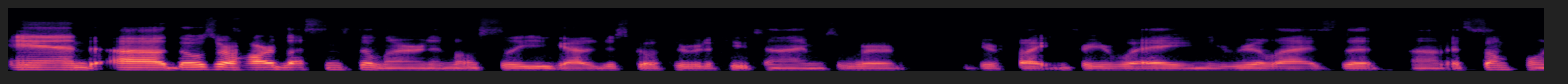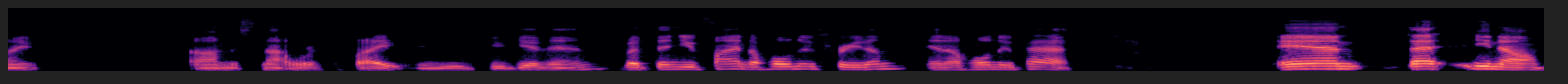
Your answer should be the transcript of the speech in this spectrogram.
And uh, those are hard lessons to learn. And mostly you got to just go through it a few times where you're fighting for your way and you realize that um, at some point um, it's not worth the fight and you, you give in but then you find a whole new freedom and a whole new path and that you know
